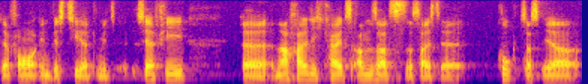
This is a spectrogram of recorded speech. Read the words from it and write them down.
Der Fonds investiert mit sehr viel äh, Nachhaltigkeitsansatz. Das heißt, er guckt, dass er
